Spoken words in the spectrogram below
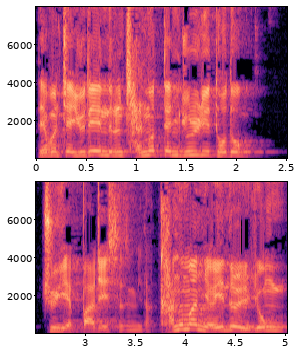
네 번째 유대인들은 잘못된 윤리 도덕주의에 빠져 있었습니다. 가늠한 여인을 용,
